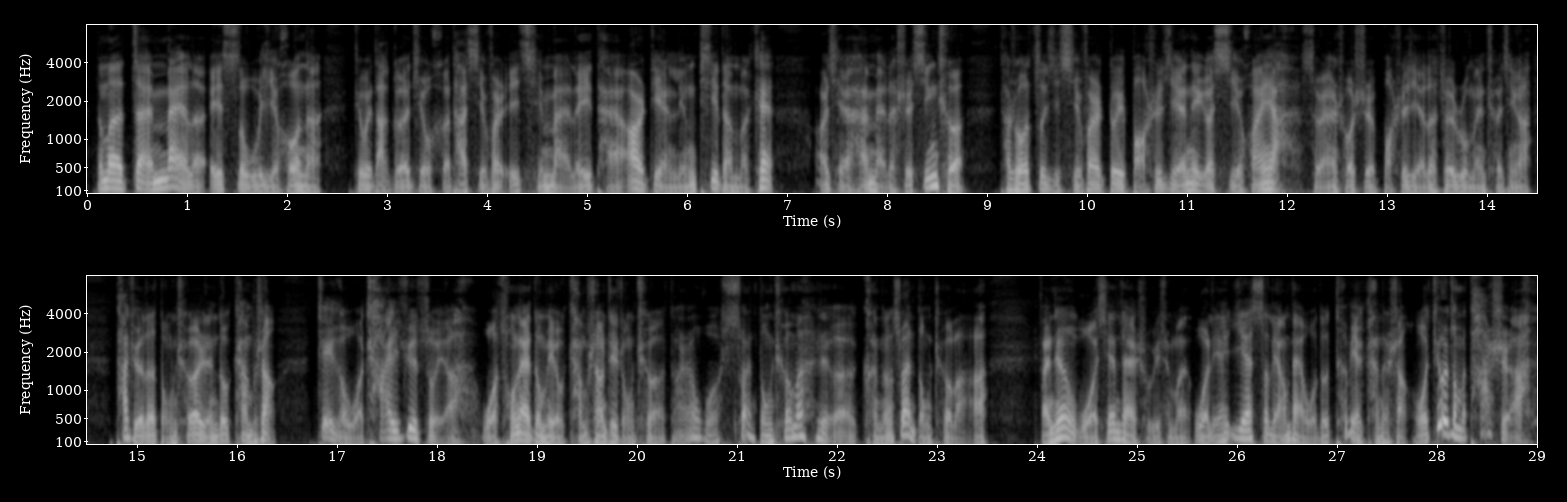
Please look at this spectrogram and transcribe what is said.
那么在卖了 A 四五以后呢，这位大哥就和他媳妇儿一起买了一台 2.0T 的 Macan，而且还买的是新车。他说自己媳妇儿对保时捷那个喜欢呀，虽然说是保时捷的最入门车型啊，他觉得懂车人都看不上。这个我插一句嘴啊，我从来都没有看不上这种车。当然，我算懂车吗？这个可能算懂车吧啊。反正我现在属于什么？我连 ES 两百我都特别看得上，我就是这么踏实啊。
